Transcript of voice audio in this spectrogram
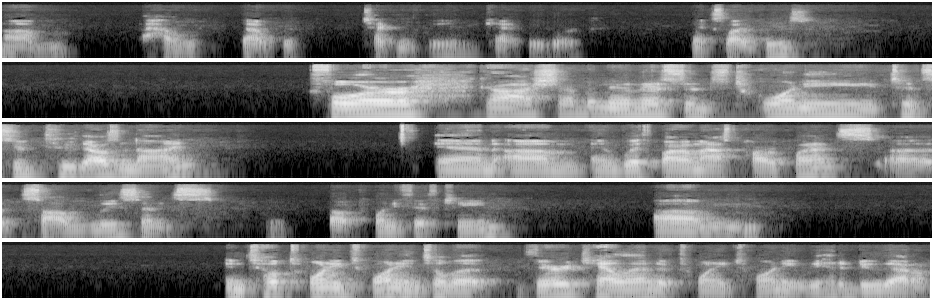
um, how that would technically and mechanically work. Next slide, please. For gosh, I've been doing this since 20 to 2009, and um, and with biomass power plants uh, solidly since about 2015. Um, until 2020, until the very tail end of 2020, we had to do that on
